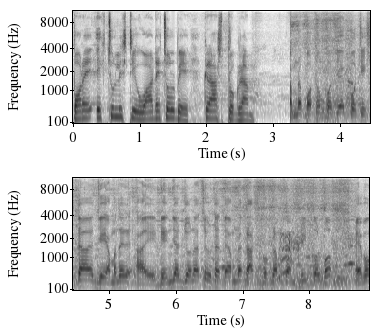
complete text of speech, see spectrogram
পরে একচল্লিশটি ওয়ার্ডে চলবে ক্রাশ প্রোগ্রাম। আমরা প্রথম পর্যায়ে পঁচিশটা যে আমাদের ডেঞ্জার জোন আছে, ওটাতে আমরা ক্লাস প্রোগ্রাম কমপ্লিট করব এবং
